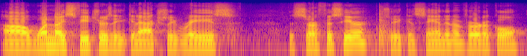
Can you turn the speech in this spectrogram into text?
Uh, one nice feature is that you can actually raise the surface here, so you can sand in a vertical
